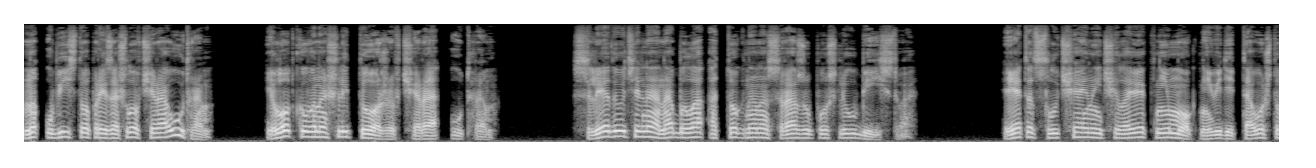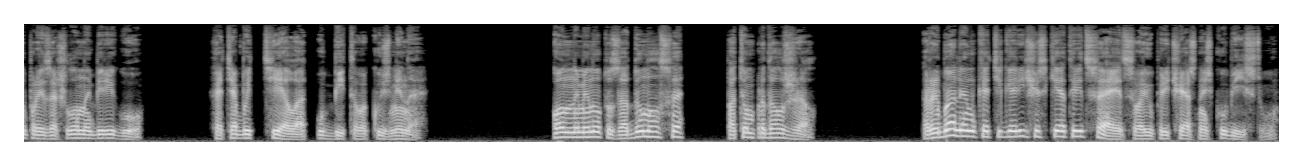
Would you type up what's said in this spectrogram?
Но убийство произошло вчера утром, и лодку вы нашли тоже вчера утром. Следовательно, она была отогнана сразу после убийства. И этот случайный человек не мог не видеть того, что произошло на берегу, хотя бы тело убитого Кузьмина. Он на минуту задумался, потом продолжал. Рыбалин категорически отрицает свою причастность к убийству.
